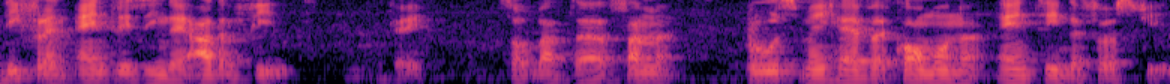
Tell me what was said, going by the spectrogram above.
different entries in the other fields. Okay, so but uh, some rules may have a common entry in the first field.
